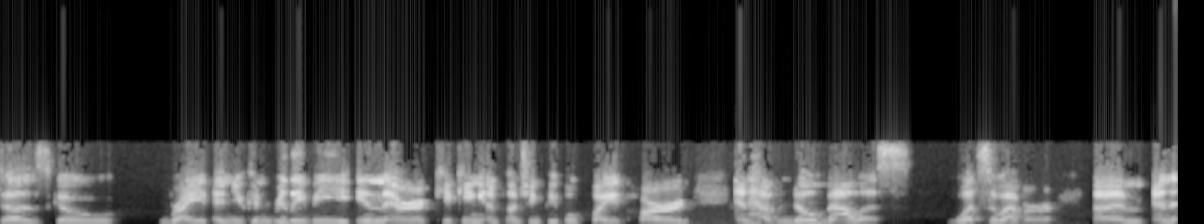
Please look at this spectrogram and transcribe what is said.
does go right and you can really be in there kicking and punching people quite hard and have no malice whatsoever um, and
